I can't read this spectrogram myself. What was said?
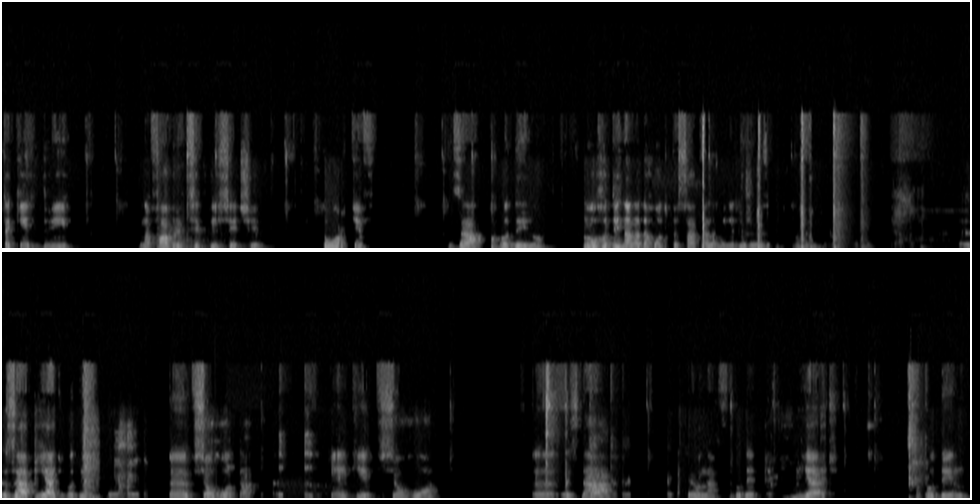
таких дві на фабриці тисячі тортів за годину. Ну, година треба год писати, але мені дуже не зручно. За 5 годин е, всього, так? Скільки всього е, за це у нас буде 5 годин.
